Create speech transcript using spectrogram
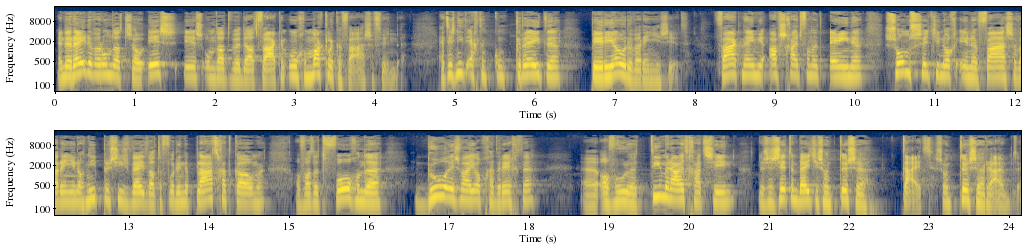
En de reden waarom dat zo is, is omdat we dat vaak een ongemakkelijke fase vinden. Het is niet echt een concrete periode waarin je zit. Vaak neem je afscheid van het ene. Soms zit je nog in een fase waarin je nog niet precies weet wat er voor in de plaats gaat komen. Of wat het volgende doel is waar je op gaat richten. Uh, of hoe het team eruit gaat zien. Dus er zit een beetje zo'n tussentijd, zo'n tussenruimte.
